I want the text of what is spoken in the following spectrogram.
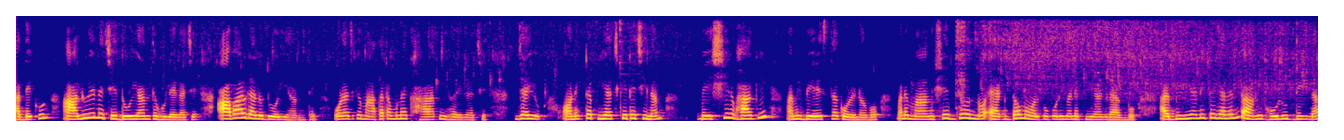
আর দেখুন, আলু এনেছে, দই আনতে ভুলে গেছে, আবার গেল দই আনতে। ওর আজকে মাথাটা মনে হয় খারাপই হয়ে গেছে। যাই হোক, অনেকটা পেঁয়াজ কেটেছিলাম, বেশিরভাগই আমি বেরেস্তা করে নেব। মানে মাংসের জন্য একদম অল্প পরিমাণে পেঁয়াজ রাখব। আর বিরিয়ানিতে জানেন তো, আমি হলুদ দিই না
